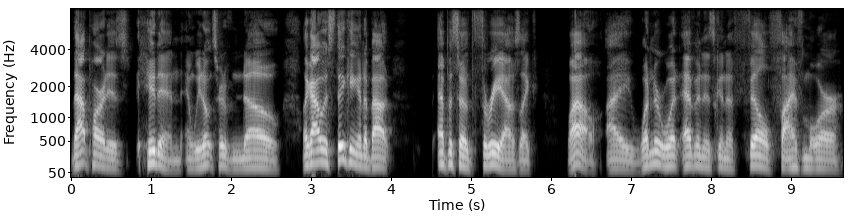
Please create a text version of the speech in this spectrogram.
That part is hidden, and we don't sort of know. Like I was thinking it about episode three, I was like, wow, I wonder what Evan is going to fill five more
